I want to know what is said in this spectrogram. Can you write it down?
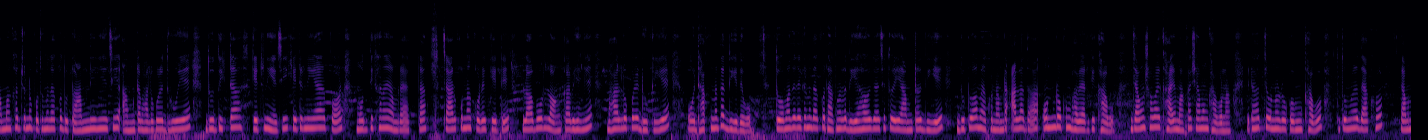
আম মাখার জন্য প্রথমে দেখো দুটো আম নিয়ে নিয়েছি, আমটা ভালো করে ধুয়ে দুদিকটা কেটে নিয়েছি, কেটে নেওয়ার পর মধ্যিখানায় আমরা একটা চারকোনা করে কেটে লবণ, লঙ্কা ভেঙে ভালো করে ঢুকিয়ে ওই ঢাকনাটা দিয়ে দেব। তো আমাদের এখানে দেখো ঢাকনাটা দিয়ে হয়ে গেছে, তো এই আমটা দিয়ে দুটো আম এখন আমরা আলাদা অন্যরকমভাবে আর কি খাব। যেমন সবাই খায়, মাখা সেমন খাব না, এটা হচ্ছে অন্যরকম খাব। তো তোমরা দেখো কেমন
